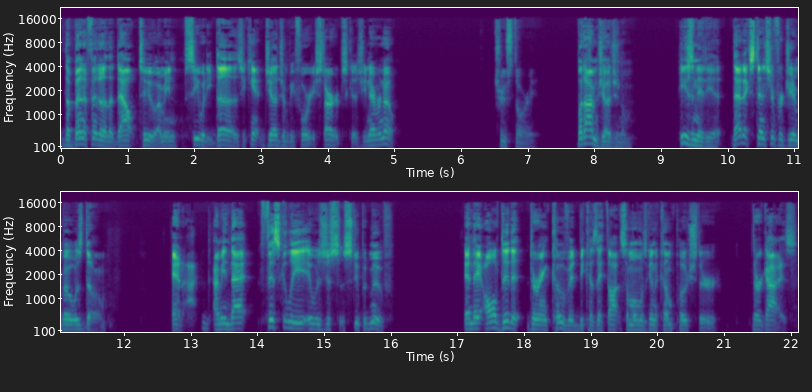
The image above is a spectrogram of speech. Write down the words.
the benefit of the doubt too. I mean, see what he does. You can't judge him before he starts because you never know. True story. But I'm judging him. He's an idiot. That extension for Jimbo was dumb, and I, I mean that fiscally it was just a stupid move. And they all did it during COVID because they thought someone was going to come poach their their guys.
